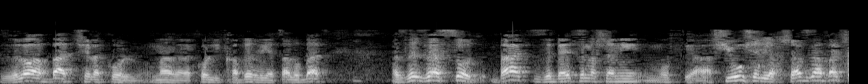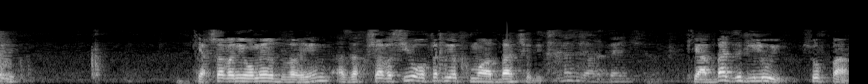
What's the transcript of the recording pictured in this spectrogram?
זה לא הבת של הקול, מה, הקול התחבר ויצא לו בת. אז זה, זה הסוד. בת זה בעצם מה שאני מופיע. השיעור שלי עכשיו זה הבת שלי. כי עכשיו אני אומר דברים, אז עכשיו השיעור הופך להיות כמו הבת שלי. כי הבת זה גילוי, שוב פעם.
